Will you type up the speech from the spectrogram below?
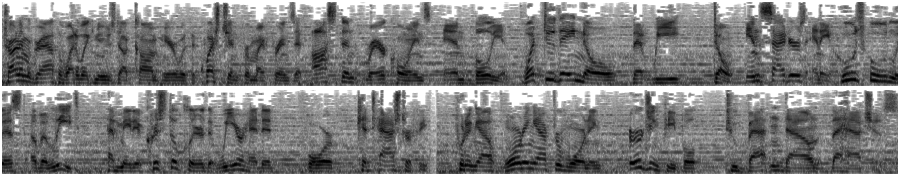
Charlie McGrath of WideAwakeNews.com here with a question from my friends at Austin Rare Coins and Bullion. What do they know that we don't? Insiders and a who's who list of elite have made it crystal clear that we are headed for catastrophe, putting out warning after warning, urging people to batten down the hatches.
